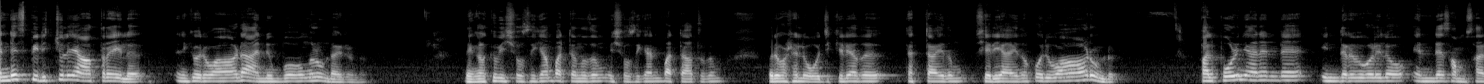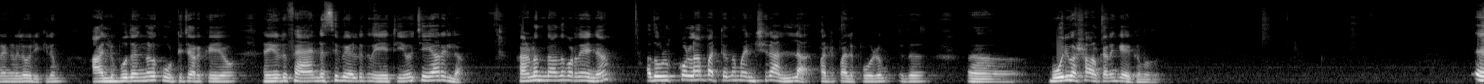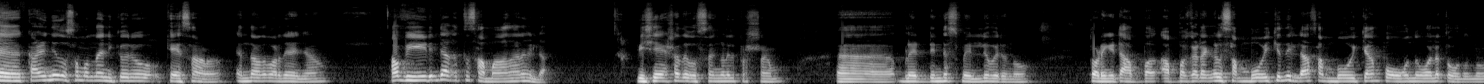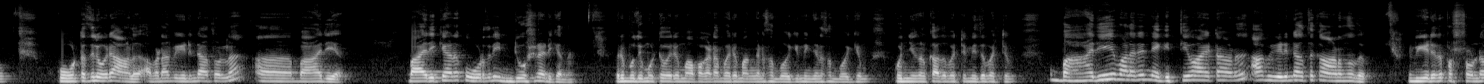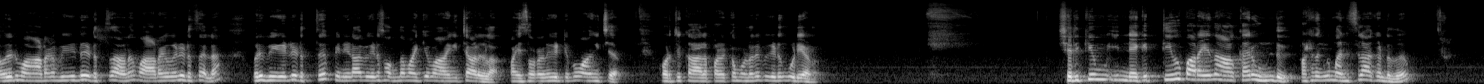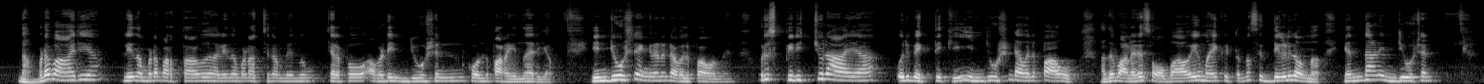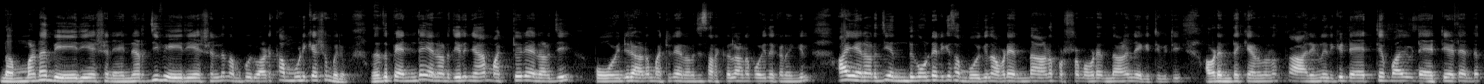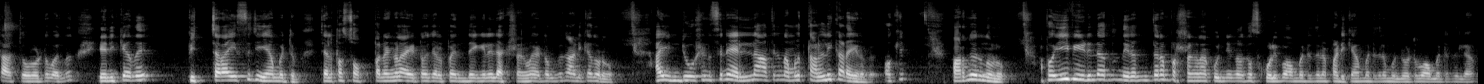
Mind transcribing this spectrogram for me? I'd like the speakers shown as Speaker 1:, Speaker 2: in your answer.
Speaker 1: എന്റെ സ്പിരിച്വൽ യാത്രയിൽ എനിക്ക് ഒരുപാട് അനുഭവങ്ങൾ ഉണ്ടായിട്ടുണ്ട്. നിങ്ങൾക്ക് വിശ്വസിക്കാൻ പറ്റുന്നതും വിശ്വസിക്കാൻ പറ്റാത്തതും ഒരുപക്ഷെ ലോജിക്കലി അത് തെറ്റായതും ശരിയായതും ഒക്കെ ഒരുപാടുണ്ട്. പലപ്പോഴും ഞാൻ എന്റെ ഇന്റർവ്യൂകളിലോ എന്റെ സംസാരങ്ങളിലോ ഒരിക്കലും അത്ഭുതങ്ങൾ കൂട്ടിച്ചേർക്കുകയോ അല്ലെങ്കിൽ ഒരു ഫാന്റസി വേൾഡ് ക്രിയേറ്റ് ചെയ്യുകയോ ചെയ്യാറില്ല. കാരണം എന്താണെന്ന് പറഞ്ഞു കഴിഞ്ഞാൽ അത് ഉൾക്കൊള്ളാൻ പറ്റുന്ന മനുഷ്യരല്ല പല പലപ്പോഴും ഇത് ഭൂരിപക്ഷം ആൾക്കാരും കേൾക്കുന്നത്. കഴിഞ്ഞ ദിവസം വന്ന എനിക്കൊരു കേസാണ്. എന്താണെന്ന് പറഞ്ഞു കഴിഞ്ഞാൽ ആ വീടിന്റെ അകത്ത് സമാധാനമില്ല. വിശേഷ ദിവസങ്ങളിൽ പ്രശ്നം ബ്ലഡിന്റെ സ്മെല്ല് വരുന്നു. തുടങ്ങിയിട്ട് അപ അപകടങ്ങൾ സംഭവിക്കുന്നില്ല സംഭവിക്കാൻ പോകുന്ന പോലെ തോന്നുന്നു. കൂട്ടത്തിൽ ഒരാൾ അവിടെ വീടിന്റെ അകത്തുള്ള ഭാര്യ ഭാര്യയ്ക്കാണ് കൂടുതൽ ഇൻഡ്യൂഷൻ അടിക്കുന്നത്. ഒരു ബുദ്ധിമുട്ട് വരും അപകടം വരും അങ്ങനെ സംഭവിക്കും ഇങ്ങനെ സംഭവിക്കും കുഞ്ഞുങ്ങൾക്ക് അത് പറ്റും ഇത് പറ്റും. ഭാര്യയെ വളരെ നെഗറ്റീവായിട്ടാണ് ആ വീടിന്റെ അകത്ത് കാണുന്നത്. വീടിന് പ്രശ്നമുണ്ട്. അവരൊരു വാടക വീട് എടുത്തതാണ്. വാടക വീട് എടുത്തതല്ല. ഒരു വീട് എടുത്ത് പിന്നീട് ആ വീട് സ്വന്തമാക്കി വാങ്ങിച്ച ആളുകളാണ് പൈസ ഉറങ്ങി കിട്ടിയപ്പോൾ വാങ്ങിച്ച കുറച്ച് കാലപ്പഴക്കമുള്ളൊരു വീടും കൂടിയാണ്. ശരിക്കും ഈ നെഗറ്റീവ് പറയുന്ന ആൾക്കാരുണ്ട്. പക്ഷെ നിങ്ങൾ മനസ്സിലാക്കേണ്ടത് നമ്മുടെ ഭാര്യ അല്ലെങ്കിൽ നമ്മുടെ ഭർത്താവ് അല്ലെങ്കിൽ നമ്മുടെ അച്ഛനമ്മയൊന്നും ചിലപ്പോൾ അവരുടെ ഇൻഡ്യൂഷൻ കൊണ്ട് പറയുന്നതായിരിക്കാം. ഇൻഡ്യൂഷൻ എങ്ങനെയാണ് ഡെവലപ്പ് ആവുന്നത്? ഒരു സ്പിരിച്വലായ ഒരു വ്യക്തിക്ക് ഇൻഡ്യൂഷൻ ഡെവലപ്പ് ആവും. അത് വളരെ സ്വാഭാവികമായി കിട്ടുന്ന സിദ്ധികളിൽ ഒന്നാണ്. എന്താണ് ഇൻഡ്യൂഷൻ നമ്മുടെ വേരിയേഷൻ എനർജി വേരിയേഷനിൽ നമുക്ക് ഒരുപാട് കമ്മ്യൂണിക്കേഷൻ വരും. അതായത് ഇപ്പോൾ എന്റെ എനർജിയിൽ ഞാൻ മറ്റൊരു എനർജി പോയിന്റിലാണ് മറ്റൊരു എനർജി സർക്കിളിലാണ് പോയി നിൽക്കണമെങ്കിൽ ആ എനർജി എന്തുകൊണ്ട് എനിക്ക് സംഭവിക്കുന്നു? അവിടെ എന്താണ് പ്രശ്നം? അവിടെ എന്താണ് നെഗറ്റിവിറ്റി അവിടെ എന്തൊക്കെയാണെന്നുള്ള കാര്യങ്ങൾ എനിക്ക് ഡേറ്റ ബൈ ഡേറ്റയായിട്ട് എന്റെ തലച്ചോറോട്ട് വന്ന് എനിക്കത് പിക്ചറൈസ് ചെയ്യാൻ പറ്റും. ചിലപ്പോൾ സ്വപ്നങ്ങളായിട്ടോ ചിലപ്പോൾ എന്തെങ്കിലും ലക്ഷണങ്ങളായിട്ടോ നമുക്ക് കാണിക്കാൻ തുടങ്ങും. ആ ഇൻഡ്യൂഷൻസിനെ എല്ലാത്തിനും നമ്മൾ തള്ളിക്കടയരുത് ഓക്കെ പറഞ്ഞു വരുന്നുള്ളൂ. അപ്പോൾ ഈ വീടിന്റെ അകത്ത് നിരന്തരം പ്രശ്നങ്ങളാണ് കുഞ്ഞുങ്ങൾക്ക് സ്കൂളിൽ പോകാൻ പറ്റുന്നില്ല പഠിക്കാൻ പറ്റുന്നില്ല മുന്നോട്ട് പോകാൻ പറ്റുന്നില്ല.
